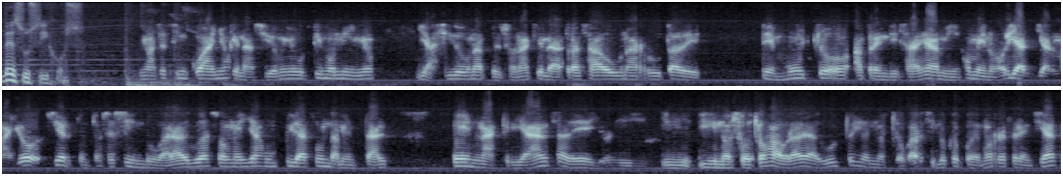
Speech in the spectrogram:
de sus hijos. Hace cinco años que nació mi último niño y ha sido una persona que le ha trazado una ruta de, de mucho aprendizaje a mi hijo menor y y al mayor, ¿cierto? Entonces, sin lugar a dudas, son ellas un pilar fundamental en la crianza de ellos y y, nosotros ahora de adultos y en nuestro hogar sí lo que podemos referenciar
